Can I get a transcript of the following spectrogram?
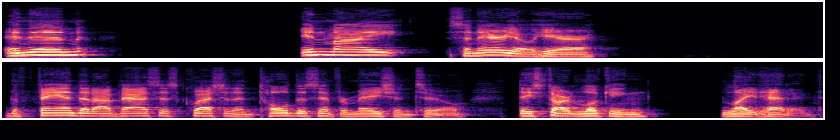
and then in my scenario here, the fan that I've asked this question and told this information to, they start looking lightheaded.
